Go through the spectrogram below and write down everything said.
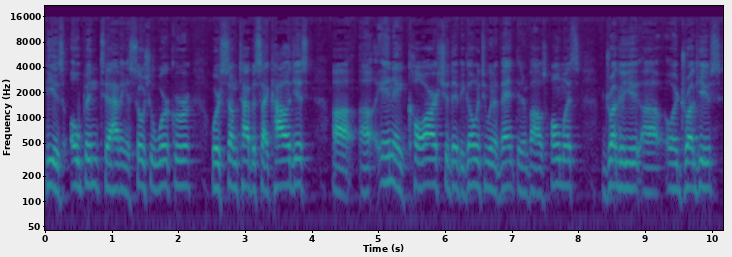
He is open to having a social worker or some type of psychologist uh, uh, in a car should they be going to an event that involves homeless, drug uh, or drug use,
